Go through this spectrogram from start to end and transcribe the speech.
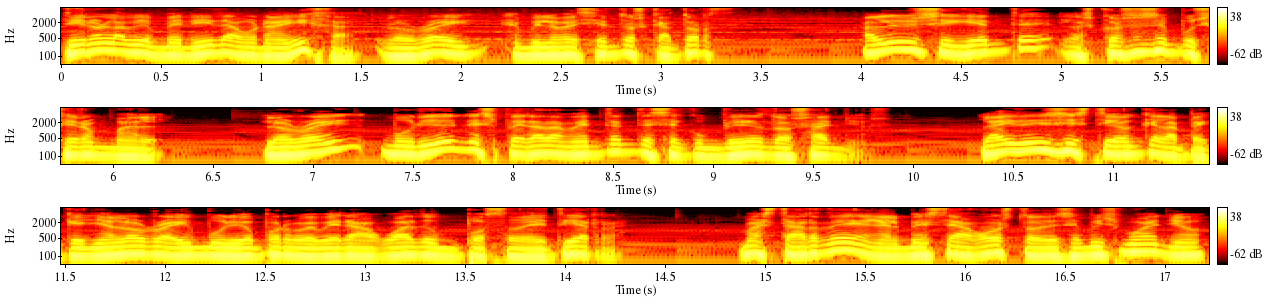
Dieron la bienvenida a una hija, Lorraine, en 1914. Al año siguiente, las cosas se pusieron mal, Lorraine murió inesperadamente antes de cumplir dos años. Laida insistió en que la pequeña Lorraine murió por beber agua de un pozo de tierra. Más tarde, en el mes de agosto de ese mismo año,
